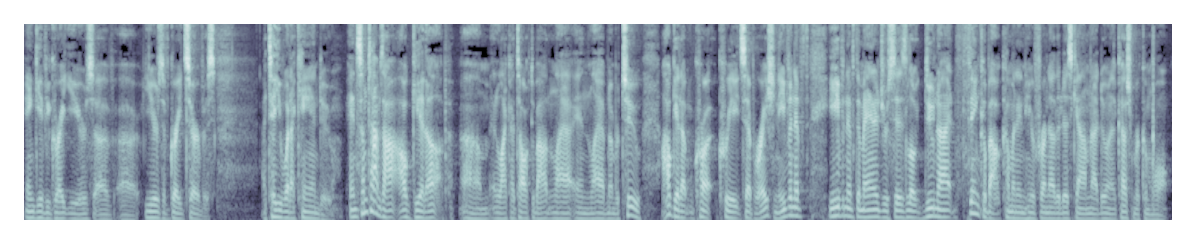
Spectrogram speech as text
and give you great years of uh, years of great service. I tell you what I can do. And sometimes I'll, get up, um, and like I talked about in lab, in lab number two, I'll get up and cr- create separation. Even if, even if the manager says, look, do not think about coming in here for another discount. I'm not doing it. Customer can walk.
